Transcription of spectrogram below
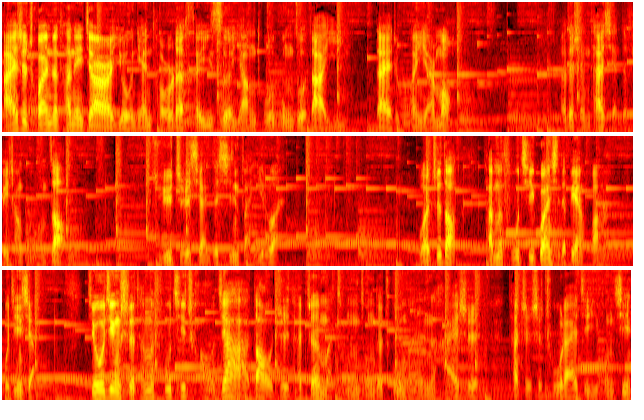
还是穿着他那件有年头的黑色羊驼工作大衣，戴着宽檐帽。他的神态显得非常狂躁，举止显得心烦意乱。我知道他们夫妻关系的变化，不禁想，究竟是他们夫妻吵架导致他这么匆匆的出门，还是他只是出来寄一封信？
